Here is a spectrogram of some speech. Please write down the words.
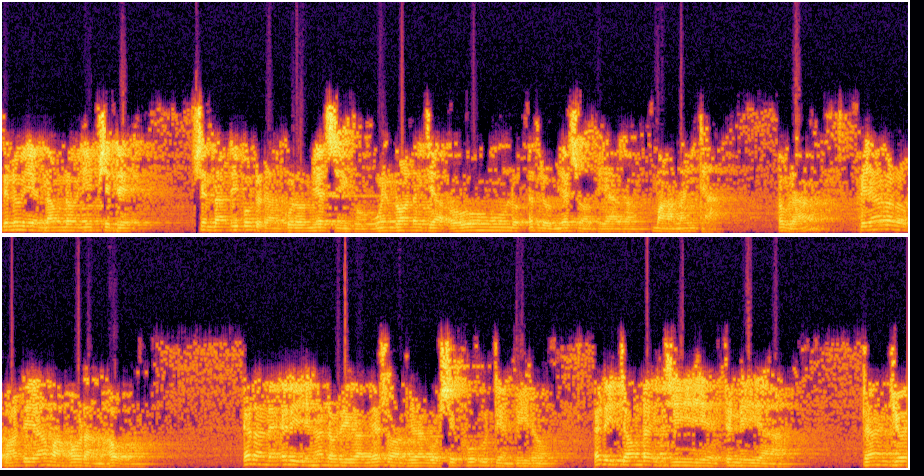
သင်တို့ရဲ့နောင်တော်ကြီးဖြစ်တဲ့ရှင်သာရိပုတ္တရာကိုရောမြတ်စီကိုဝင်သွားလိုက်ကြအောင်လို့အဲ့ဒါလို့မြတ်စွာဘုရားကမှာလိုက်တာ ဟုတ်လားဘုရားကတော့ဘာတရားမှဟောတာမဟုတ်ဘူးအဲ့ဒါနဲ့အဲ့ဒီယဟန်တော်တွေကမြတ်စွာဘုရားကိုရှ िख ိုးဥတင်ပြီးတော့အဲ့ဒီကျောင်းတိုက်ကြီးရဲ့တနေရာဒံကျွဲ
